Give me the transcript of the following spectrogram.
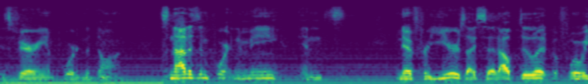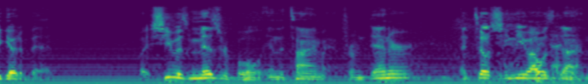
is very important to Dawn. It's not as important to me, and you know, for years I said I'll do it before we go to bed. But she was miserable in the time from dinner until she knew I was done.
